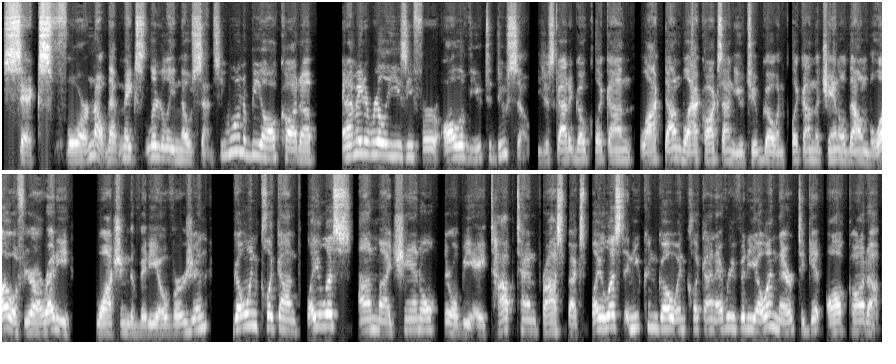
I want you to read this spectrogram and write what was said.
six, four. No, that makes literally no sense. You want to be all caught up and I made it really easy for all of you to do so. You just got to go click on Locked On Blackhawks on YouTube, go and click on the channel down below if you're already watching the video version. Go and click on playlists on my channel. There will be a top 10 prospects playlist, and you can go and click on every video in there to get all caught up.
